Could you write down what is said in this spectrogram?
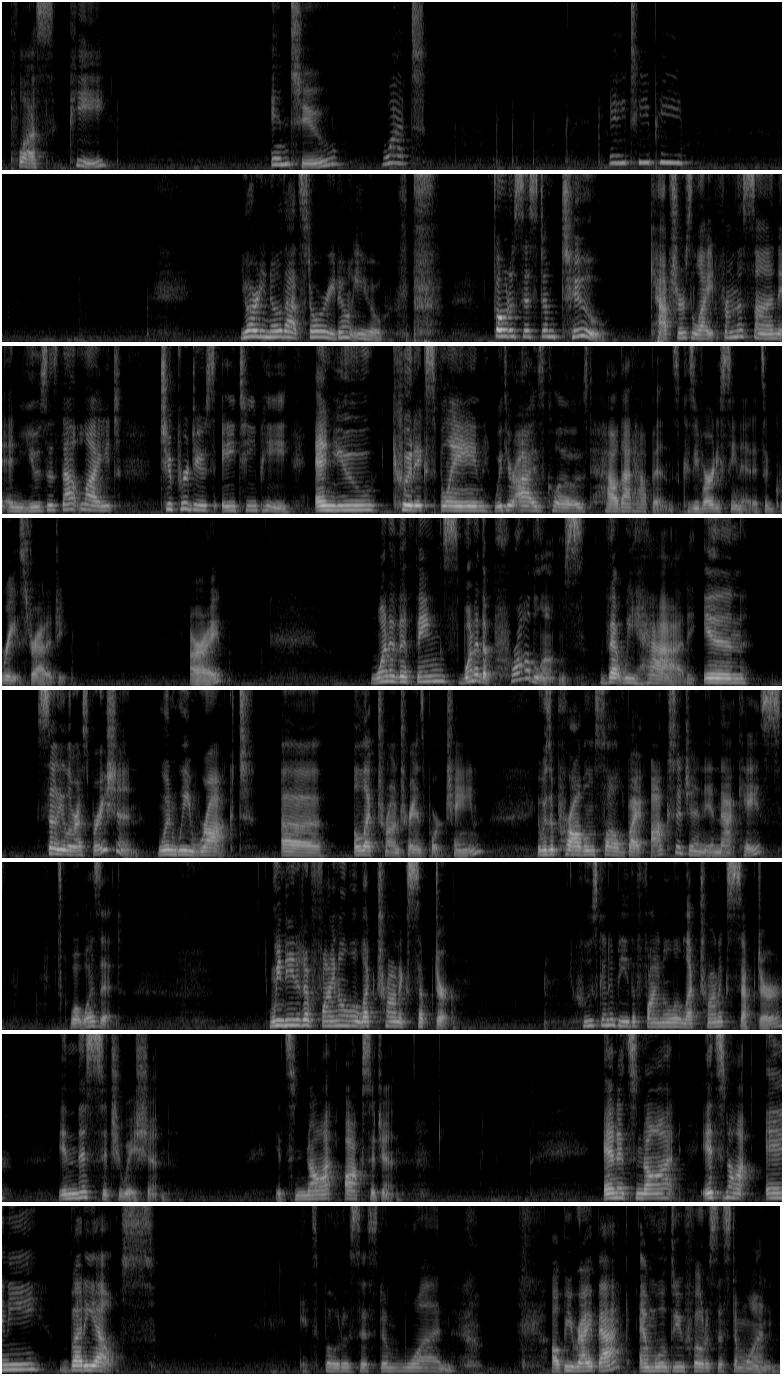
plus P into what? ATP. You already know that story, don't you? Photosystem 2 captures light from the sun and uses that light to produce ATP. And you could explain with your eyes closed how that happens because you've already seen it. It's a great strategy. All right. One of the things, one of the problems that we had in cellular respiration when we rocked a electron transport chain. It was a problem solved by oxygen in that case. What was it? We needed a final electron acceptor. Who's going to be the final electron acceptor in this situation? It's not oxygen. And it's not it's not anybody else. It's photosystem one. I'll be right back and we'll do photosystem one.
